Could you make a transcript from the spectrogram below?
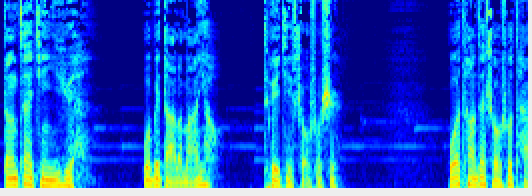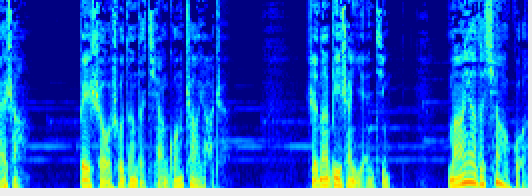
等再进医院，我被打了麻药，推进手术室。我躺在手术台上，被手术灯的强光照耀着。只能闭上眼睛，麻药的效果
